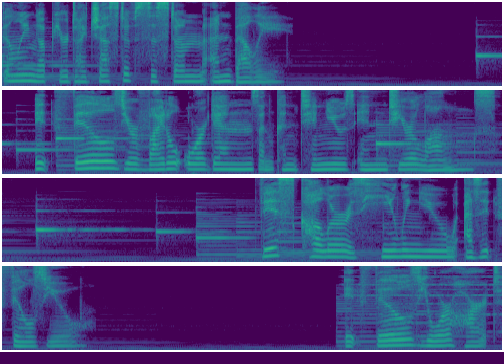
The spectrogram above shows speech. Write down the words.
filling up your digestive system and belly. It fills your vital organs and continues into your lungs. This color is healing you as it fills you. It fills your heart,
